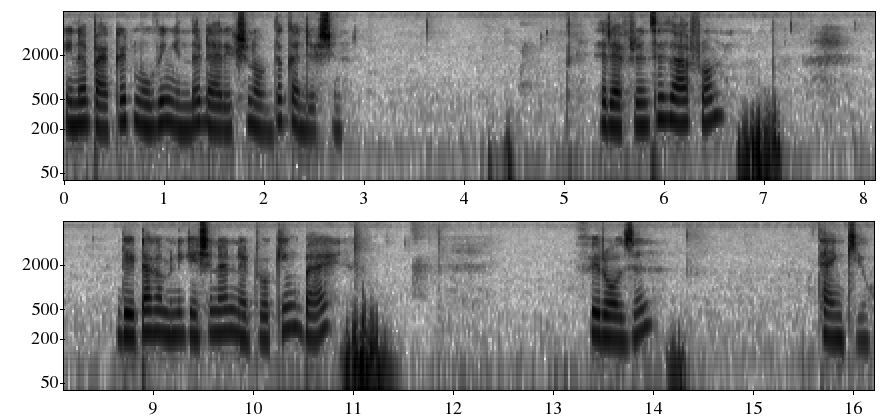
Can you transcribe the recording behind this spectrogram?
in a packet moving in the direction of the congestion. References are from Data Communication and Networking by Forouzan. Thank you.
